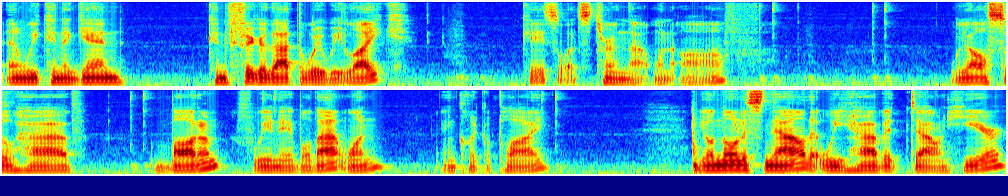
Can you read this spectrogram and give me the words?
and we can again configure that the way we like. Okay, so let's turn that one off. We also have bottom, if we enable that one and click apply. You'll notice now that we have it down here,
